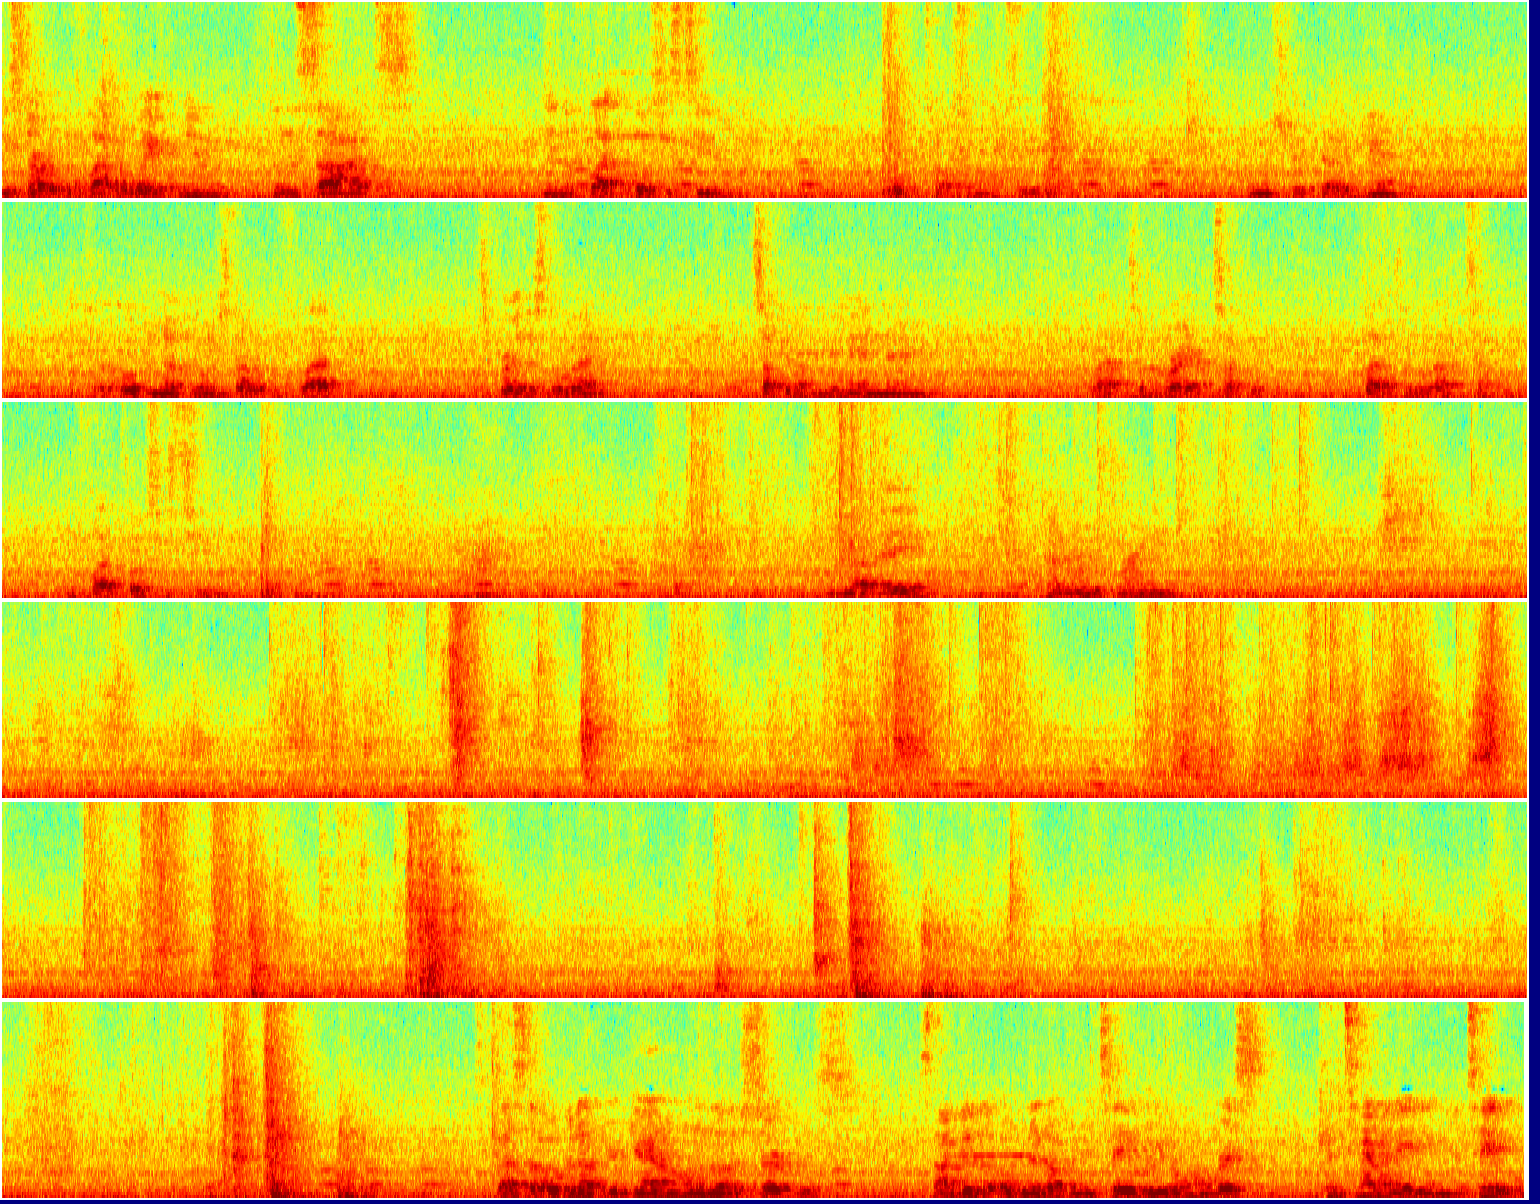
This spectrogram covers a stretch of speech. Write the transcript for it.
You start with the flat away from you, then the sides, then the flat closest to you. Them. Demonstrate that again. So to open up, you want to start with the flat. It's furthest away. Tuck it under your hand there. Flat to the right, tuck it. Flat to the left, tuck it. And flat closest to you. Alright. You got a Penrose ring. Best to open up your gown on another surface. It's not good to open it up on your table. You don't want to risk contaminating your table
